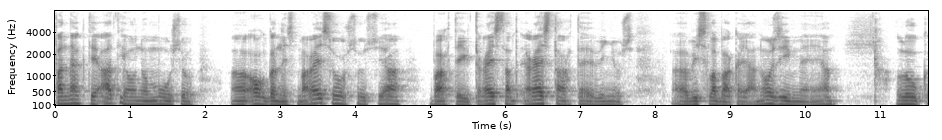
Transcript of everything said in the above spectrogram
panakti atjauno mūsu organisma resursus, ja? var teikt, restartē viņus vislabākajā nozīmē. Ja? Lūk,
